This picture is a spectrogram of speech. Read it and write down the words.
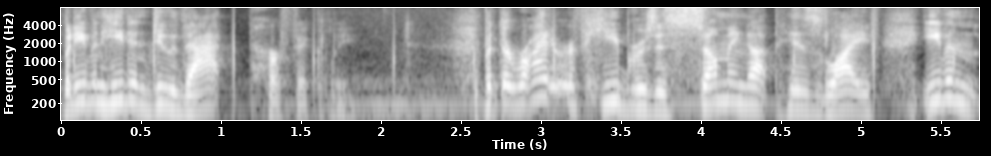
But even he didn't do that perfectly. But the writer of Hebrews is summing up his life, even,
